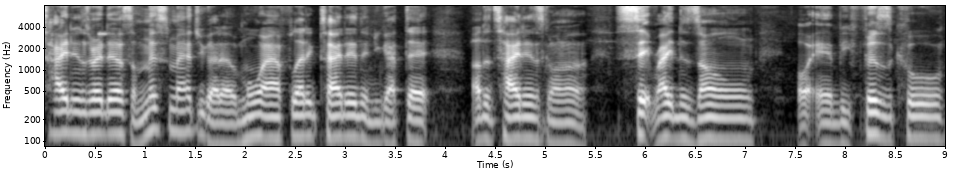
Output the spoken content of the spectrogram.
tight ends right there, it's a mismatch. You got a more athletic tight end, and you got that other tight end's gonna sit right in the zone or and be physical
